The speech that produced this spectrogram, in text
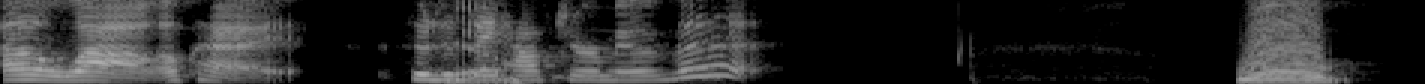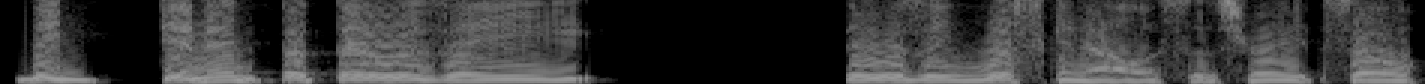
Oh wow. Okay. So did they have to remove it? Well, they didn't, but there was a there was a risk analysis, right? So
